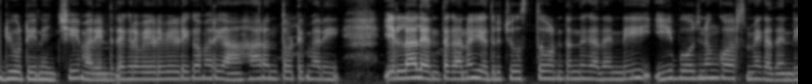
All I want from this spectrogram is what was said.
డ్యూటీ నుంచి మరి ఇంటి దగ్గర వేడివేడిగా మరి ఆహారంతో మరి ఇల్లాలు ఎంతగానో ఎదురు చూస్తూ ఉంటుంది కదండి. ఈ భోజనం కోసమే కదండి.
